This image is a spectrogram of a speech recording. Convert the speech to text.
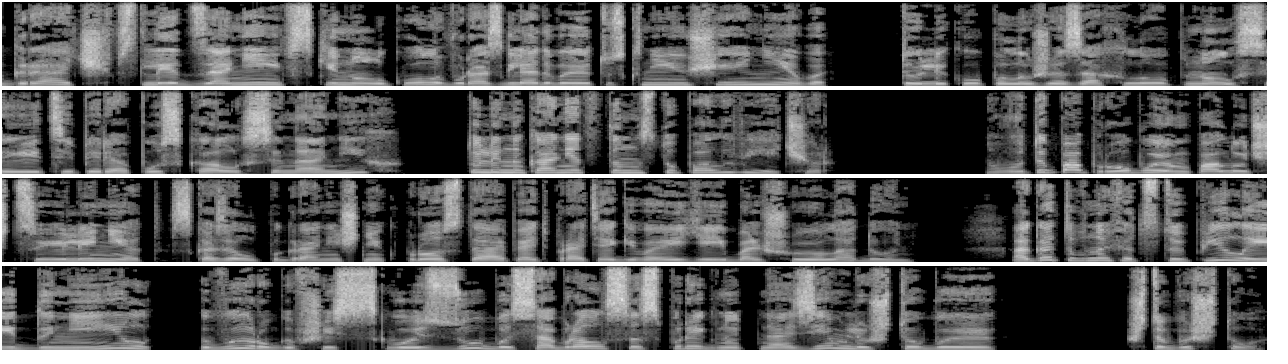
Грач вслед за ней вскинул голову, разглядывая тускнеющее небо. То ли купол уже захлопнулся и теперь опускался на них, то ли наконец-то наступал вечер. «Ну «Вот и попробуем, получится или нет», — сказал пограничник просто, опять протягивая ей большую ладонь. Агата вновь отступила, и Даниил, выругавшись сквозь зубы, собрался спрыгнуть на землю, чтобы... Чтобы что?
